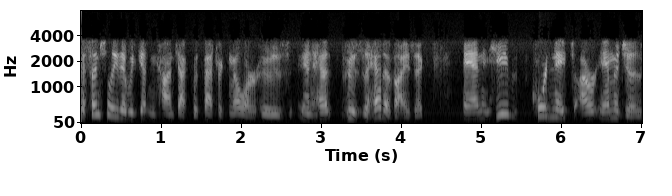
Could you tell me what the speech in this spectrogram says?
Essentially, they would get in contact with Patrick Miller, who's in who's the head of Isaac, and he coordinates our images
